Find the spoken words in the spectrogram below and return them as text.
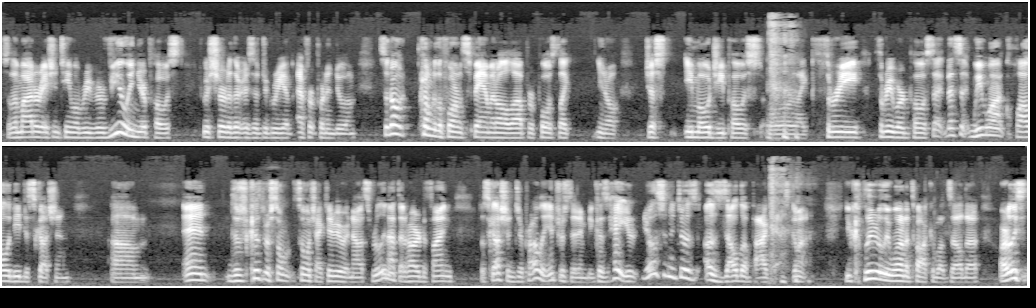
So the moderation team will be reviewing your posts to assure that there is a degree of effort put into them. So don't come to the forum, spam it all up, or post like you know just emoji posts or like three three word posts. That, that's it. We want quality discussion. Um, and there's because there's so so much activity right now, it's really not that hard to find discussions you're probably interested in because hey, you're you're listening to a, a Zelda podcast. Come on, you clearly want to talk about Zelda, or at least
